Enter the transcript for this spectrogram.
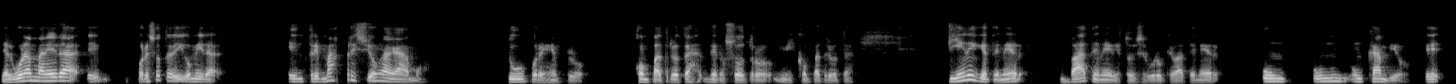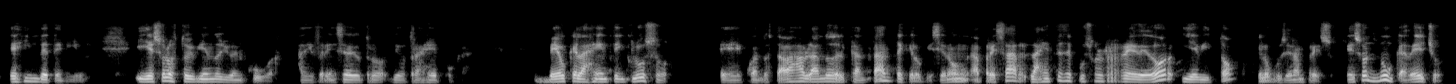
De alguna manera, eh, por eso te digo, mira, entre más presión hagamos, tú, por ejemplo, compatriotas de nosotros, mis compatriotas, tiene que tener, va a tener, estoy seguro que va a tener un, cambio, es, es, indetenible. Y eso lo estoy viendo yo en Cuba, a diferencia de, otro, de otras épocas veo que la gente incluso, eh, cuando estabas hablando del cantante que lo quisieron apresar, la gente se puso alrededor y evitó que lo pusieran preso. Eso nunca, de hecho,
